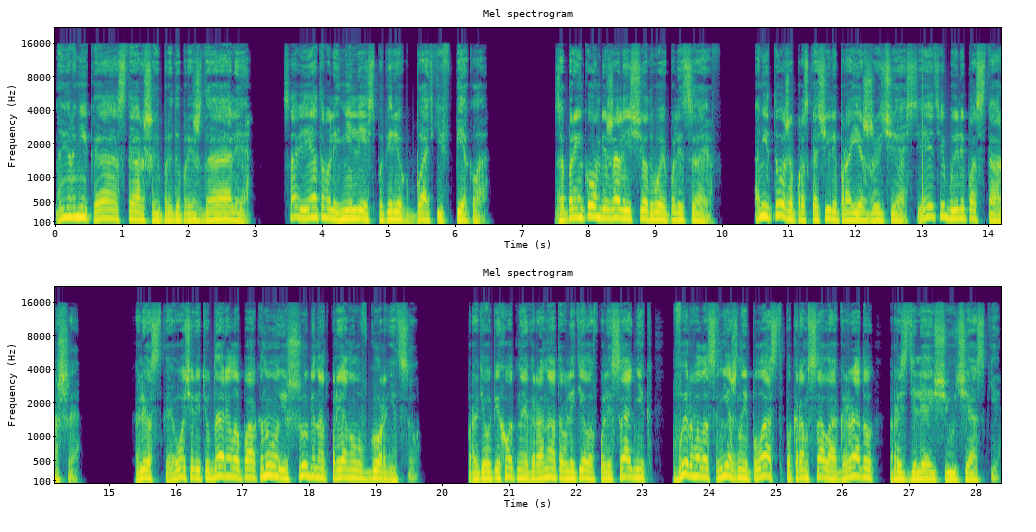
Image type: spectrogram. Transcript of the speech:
Наверняка старшие предупреждали. Советовали не лезть поперек батьки в пекло. За пареньком бежали еще двое полицаев. Они тоже проскочили проезжую часть. Эти были постарше. Хлесткая очередь ударила по окну, и Шубин отпрянул в горницу. Противопехотная граната влетела в полисадник, вырвала снежный пласт, покромсала ограду, разделяющую участки.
